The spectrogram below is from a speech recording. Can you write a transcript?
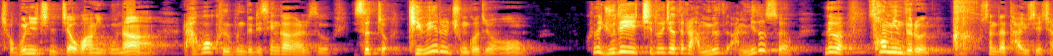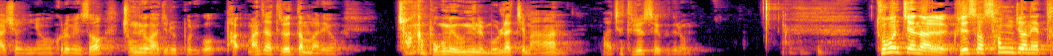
저분이 진짜 왕이구나 라고 그분들이 생각할 수 있었죠. 기회를 준 거죠. 근데 유대 지도자들은 안, 믿, 안 믿었어요. 근데 서민들은 우선 다 다윗의 자신이요. 그러면서 종려 가지를 뿌리고 만져 드렸단 말이에요. 정확한 복음의 의미를 몰랐지만 맞아 드렸어요 그들은. 두 번째 날 그래서 성전에 다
